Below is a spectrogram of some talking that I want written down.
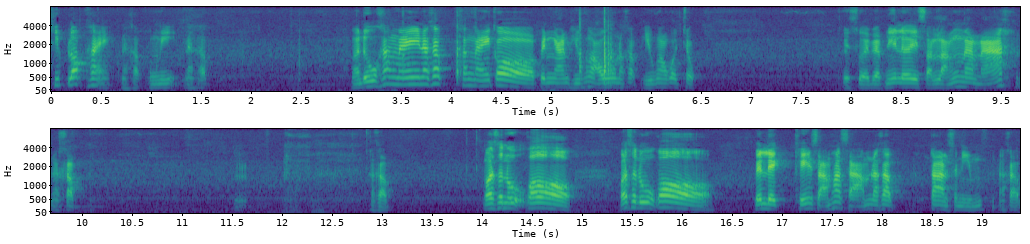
คลิปล็อกให้นะครับตรงนี้นะครับ มาดูข้างในนะครับ ข้างในก็เป็นงานผิวเงานะครับ ผิวเงากระจก สวยๆแบบนี้เลยสันหลังหนาๆนะครับนะครับ วัสดุก็วัสดุก็เป็นเหล็ก K353 นะครับต้านสนิมนะครับ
